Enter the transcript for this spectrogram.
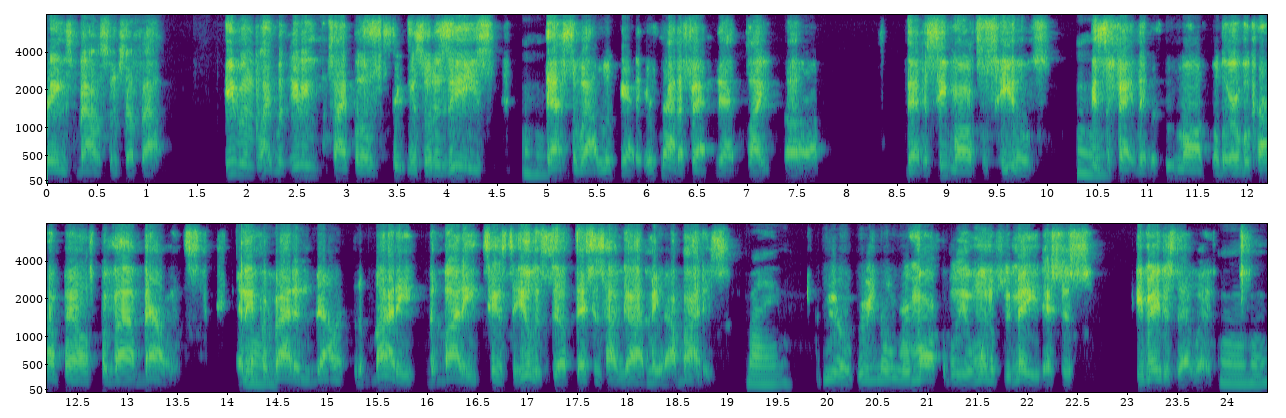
things balance themselves out. Even like with any type of sickness or disease, mhm, that's the way I look at it. It's not a fact that like uh, that the sea moss heals. mhm. It's the fact that the sea moss or the herbal compounds provide balance. And in Right. providing balance to the body, the body tends to heal itself. That's just how God made our bodies. Right. You know, you know, remarkably and wonderfully made. That's just He made us that way. hmm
